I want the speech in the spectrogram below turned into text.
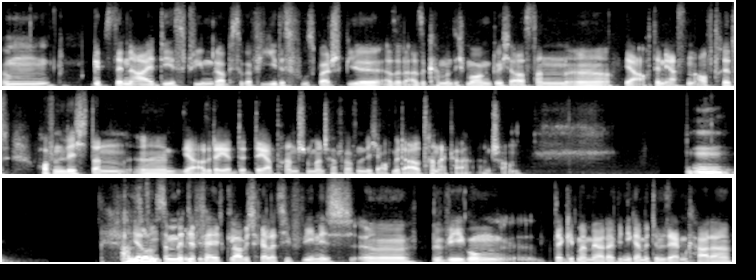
Ähm, Gibt es den ARD-Stream, glaube ich, sogar für jedes Fußballspiel. Also, also kann man sich morgen durchaus dann äh, ja auch den ersten Auftritt hoffentlich dann, äh, ja, also der, der, der, japanischen Mannschaft hoffentlich auch mit Ao Tanaka anschauen. Mhm. Ja, sonst im Mittelfeld, glaube ich, relativ wenig äh, Bewegung. Da geht man mehr oder weniger mit demselben Kader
